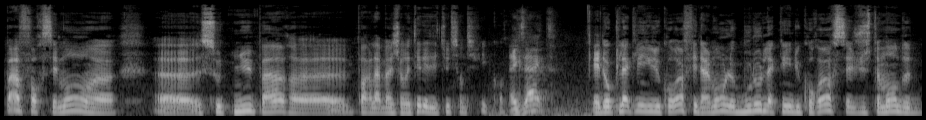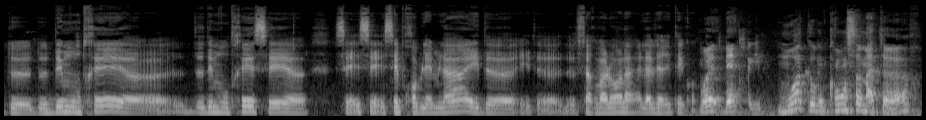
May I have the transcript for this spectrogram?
pas forcément euh, euh, soutenus par euh, par la majorité des études scientifiques. Quoi. Exact. Et donc la clinique du coureur, finalement, le boulot de la clinique du coureur, c'est justement de, de, de démontrer, euh, de démontrer ces, euh, ces, ces, ces problèmes-là et, de, et de, de, faire valoir la, la vérité. Quoi. Ouais, ben, moi, comme consommateur,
